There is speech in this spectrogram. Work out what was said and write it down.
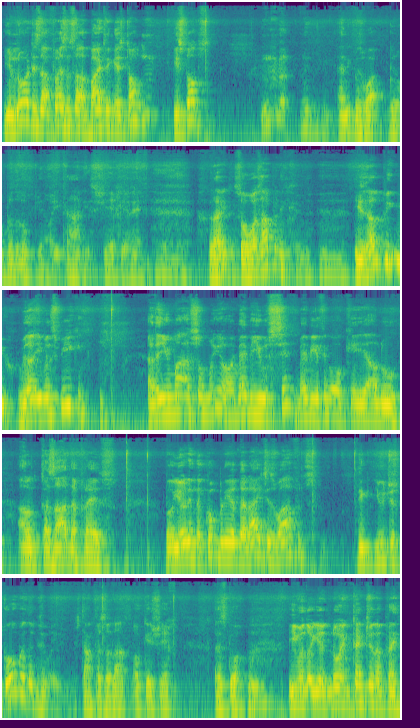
You notice that person starts biting his tongue. He stops. And he goes, what? He goes, brother, look, you know, he can't, he's shaking it. Right? So what's happening? He's helping you without even speaking. And then you might have some, you know, maybe you sin. Maybe you think, okay, yeah, I'll do Al Qazada prayers. But you're in the company of the righteous, what happens? You just go with them. It's time for Salat. Okay, Sheikh, let's go. Hmm. Even though you had no intention of praying.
